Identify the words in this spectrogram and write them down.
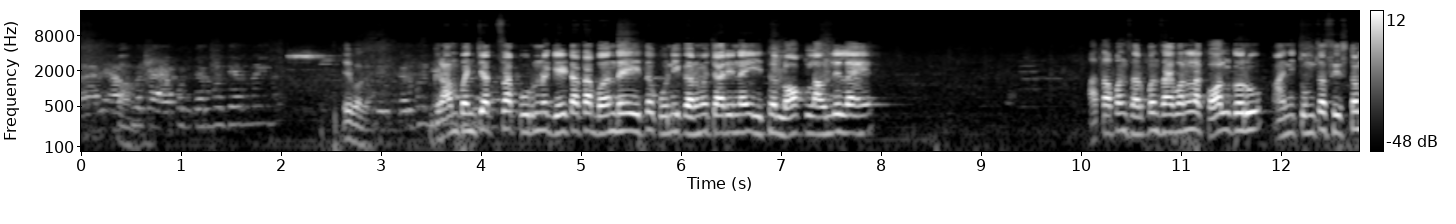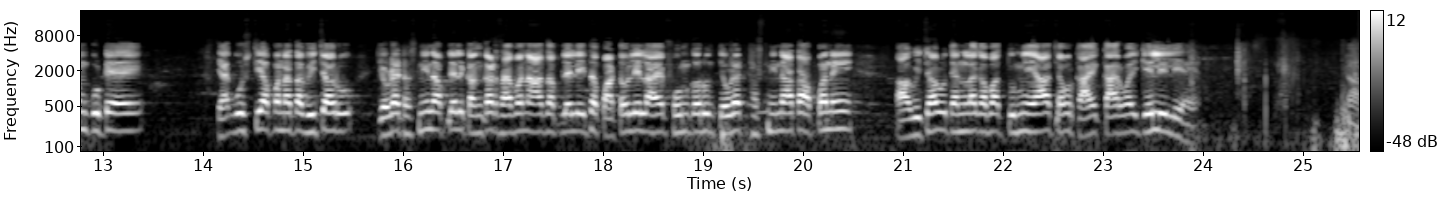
अरे आपलं काय आपण कर्मचारी नाही ना? हे बघा कर्मचारी ग्रामपंचायतचा पूर्ण गेट आता बंद आहे इथं कोणी कर्मचारी नाही इथं लॉक लावलेलं आहे. आता आपण सरपंच साहेबांना कॉल करू आणि तुमचा सिस्टम कुठे आहे त्या गोष्टी आपण आता विचारू. जेवढ्या ठसनीनं आपल्याला कंकाळ साहेबांना आज आपल्याला इथं पाठवलेलं आहे फोन करून तेवढ्या ठसनीनं आता आपणही विचारू त्यांना का बा तुम्ही याच्यावर काय कारवाई केलेली आहे. हां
